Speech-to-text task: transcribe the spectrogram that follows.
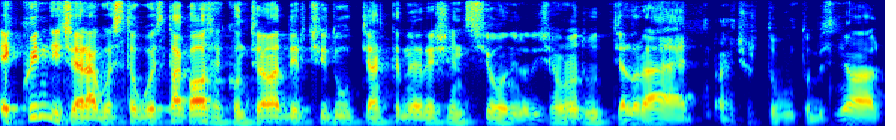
e quindi c'era questo, questa cosa e continuavano a dirci tutti, anche nelle recensioni lo dicevano tutti, allora eh, a un certo punto bisognava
